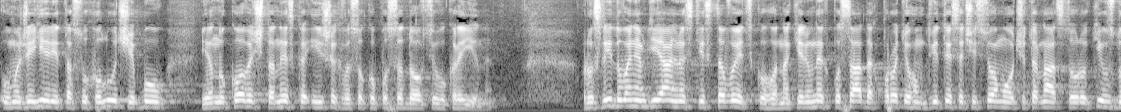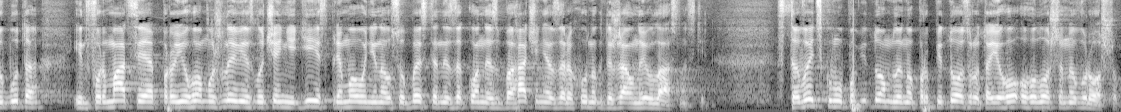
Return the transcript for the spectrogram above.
у Межигір'ї та Сухолуччі був Янукович та низка інших високопосадовців України. Розслідуванням діяльності Ставицького на керівних посадах протягом 2007-2014 років здобута інформація про його можливі злочинні дії, спрямовані на особисте незаконне збагачення за рахунок державної власності. Ставицькому повідомлено про підозру та його оголошено в розшук.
